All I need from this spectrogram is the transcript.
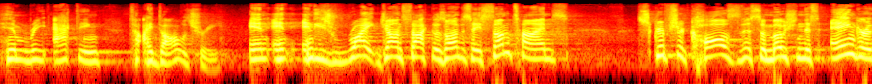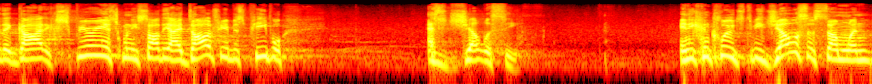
him reacting to idolatry. And, and, and he's right. John Stott goes on to say sometimes Scripture calls this emotion, this anger that God experienced when he saw the idolatry of his people, as jealousy. And he concludes to be jealous of someone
